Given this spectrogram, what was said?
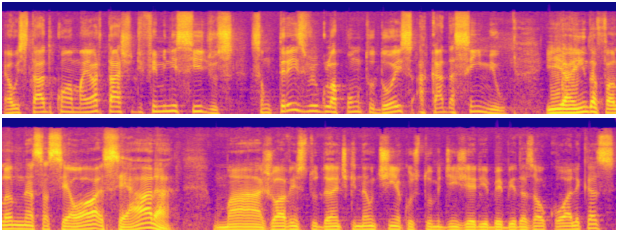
é o estado com a maior taxa de feminicídios, são 3,2 a cada 100 mil. E ainda falando nessa seara, uma jovem estudante que não tinha costume de ingerir bebidas alcoólicas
